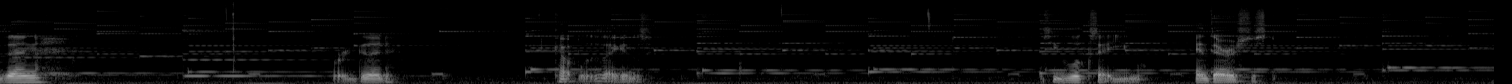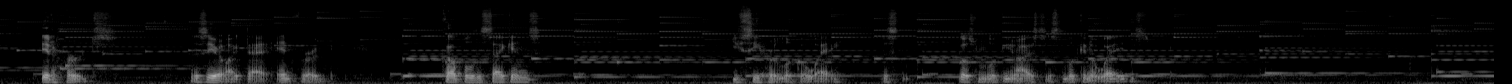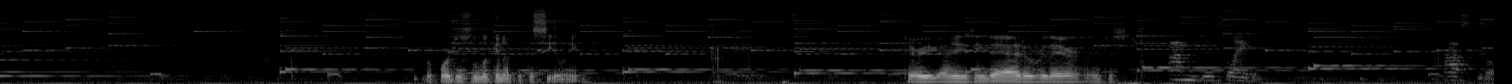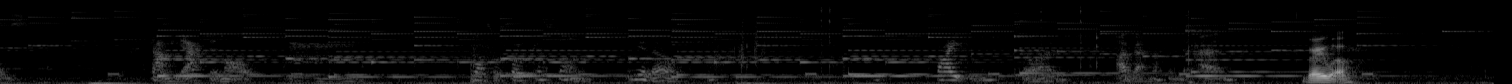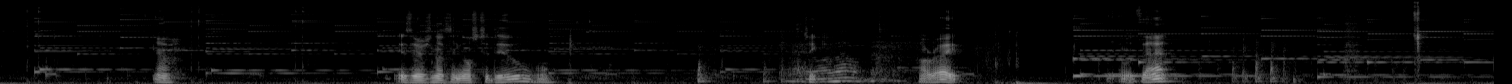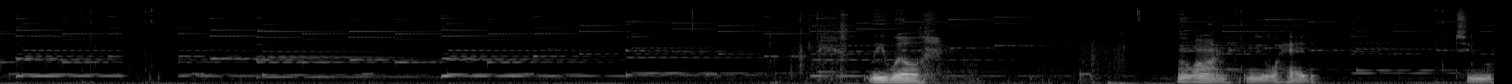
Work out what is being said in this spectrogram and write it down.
Then for a good couple of seconds he looks at you, and there's just it hurts to see her like that. And for a couple of seconds, you see her look away. Just goes from looking in your eyes, just looking away, just. Before just looking up at the ceiling. Terry, you got anything to add over there, or just? I'm just like hospitals got me acting all muscle focused on, you know, fighting. So I'm I've got nothing to add. Very well. There's nothing else to do? Well, Take- out. all right. And with that, we will move on and we will head to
